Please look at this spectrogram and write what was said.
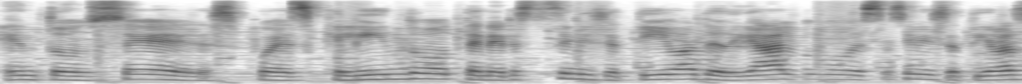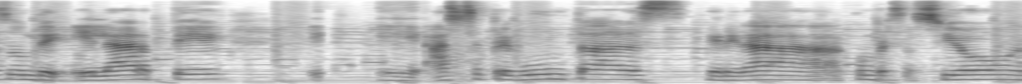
Entonces, pues qué lindo tener estas iniciativas de diálogo, estas iniciativas donde el arte eh, eh, hace preguntas, genera conversación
